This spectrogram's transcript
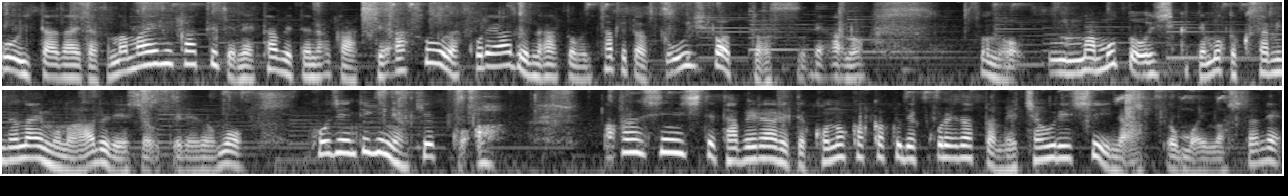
をいただいたんです。まあ、前に買っててね、食べてなかった。あ、そうだ、これあるなと思って食べたんですけど、美味しかったっすね。あの、その、まあ、もっと美味しくて、もっと臭みのないものはあるでしょうけれども、個人的には結構、あ、安心して食べられて、この価格でこれだったらめちゃ嬉しいなと思いましたね。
